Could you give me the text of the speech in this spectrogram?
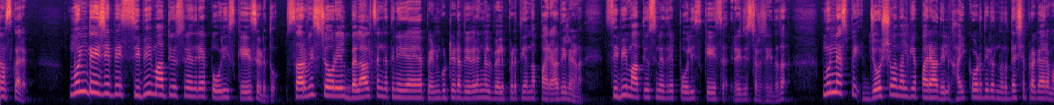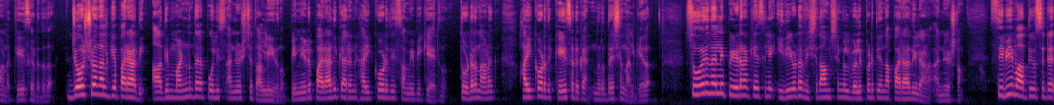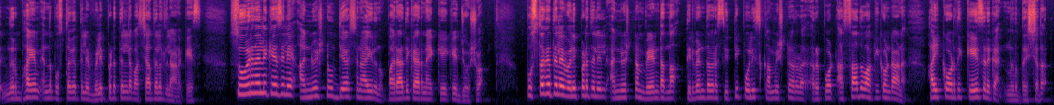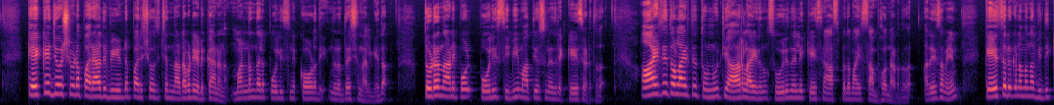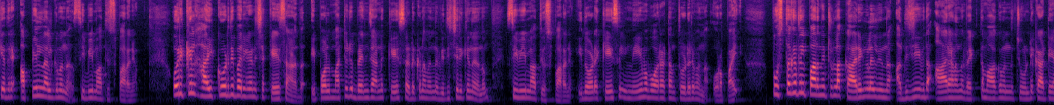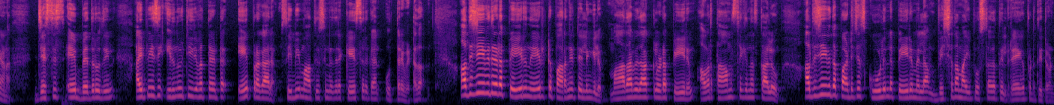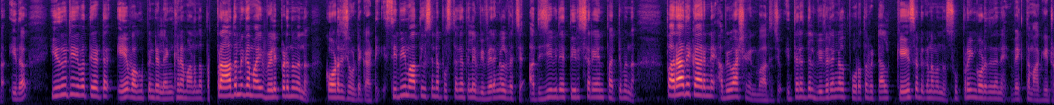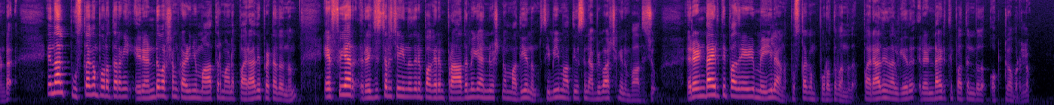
നമസ്കാരം. മുൻ D G P Siby മാത്യൂസിനെതിരെ പോലീസ് കേസെടുത്തു. സർവീസ് ചോറിയിൽ ബലാത്സംഗത്തിനിരയായ പെൺകുട്ടിയുടെ വിവരങ്ങൾ വെളിപ്പെടുത്തിയെന്ന പരാതിയിലാണ് സിബി മാത്യൂസിനെതിരെ പോലീസ് കേസ് രജിസ്റ്റർ ചെയ്തത്. മുൻ എസ് പി ജോഷുവ നൽകിയ പരാതിയിൽ ഹൈക്കോടതിയുടെ നിർദ്ദേശപ്രകാരമാണ് കേസെടുത്തത്. ജോഷുവ നൽകിയ പരാതി ആദ്യം മണ്ണന്തല പോലീസ് അന്വേഷിച്ച് തള്ളിയിരുന്നു. പിന്നീട് പരാതിക്കാരൻ ഹൈക്കോടതിയെ സമീപിക്കുകയായിരുന്നു. തുടർന്നാണ് ഹൈക്കോടതി കേസെടുക്കാൻ നിർദ്ദേശം നൽകിയത്. സൂര്യനെല്ലി പീഡന കേസിലെ ഇരയുടെ വിശദാംശങ്ങൾ വെളിപ്പെടുത്തിയെന്ന പരാതിയിലാണ് അന്വേഷണം. സിബി മാത്യൂസിന്റെ നിർഭയം എന്ന പുസ്തകത്തിലെ വെളിപ്പെടുത്തലിന്റെ പശ്ചാത്തലത്തിലാണ് കേസ്. സൂര്യനെല്ലി കേസിലെ അന്വേഷണ ഉദ്യോഗസ്ഥനായിരുന്നു പരാതിക്കാരനായ കെ കെ ജോഷുവ. പുസ്തകത്തിലെ വെളിപ്പെടുത്തലിൽ അന്വേഷണം വേണ്ടെന്ന തിരുവനന്തപുരം സിറ്റി പോലീസ് കമ്മീഷണറുടെ റിപ്പോർട്ട് അസാധുവാക്കിക്കൊണ്ടാണ് ഹൈക്കോടതി കേസെടുക്കാൻ നിർദ്ദേശിച്ചത്. കെ കെ ജോഷിയുടെ പരാതി വീണ്ടും പരിശോധിച്ച് നടപടിയെടുക്കാനാണ് മണ്ണന്തല പോലീസിന് കോടതി നിർദ്ദേശം നൽകിയത്. തുടർന്നാണിപ്പോൾ പോലീസ് സി ബി മാത്യൂസിനെതിരെ കേസെടുത്തത്. ആയിരത്തി തൊള്ളായിരത്തി തൊണ്ണൂറ്റി ആറിലായിരുന്നു സൂര്യനെല്ലി കേസിന് ആസ്പദമായി സംഭവം നടന്നത്. അതേസമയം കേസെടുക്കണമെന്ന വിധിക്കെതിരെ അപ്പീൽ നൽകുമെന്ന് സി ബി മാത്യൂസ് പറഞ്ഞു. ഒരിക്കൽ ഹൈക്കോടതി പരിഗണിച്ച കേസാണിത്. ഇപ്പോൾ മറ്റൊരു ബെഞ്ചാണ് കേസ് എടുക്കണമെന്ന് വിധിച്ചിരിക്കുന്നതെന്നും സി ബി മാത്യൂസ് പറഞ്ഞു. ഇതോടെ കേസിൽ നിയമ പോരാട്ടം തുടരുമെന്ന് ഉറപ്പായി. പുസ്തകത്തിൽ പറഞ്ഞിട്ടുള്ള കാര്യങ്ങളിൽ നിന്ന് അതിജീവിത ആരാണെന്ന് വ്യക്തമാകുമെന്ന് ചൂണ്ടിക്കാട്ടിയാണ് justice A Badaruddin. I P C ഇരുന്നൂറ്റി ഇരുപത്തെട്ട് എ പ്രകാരം സി ബി മാത്യൂസിനെതിരെ കേസെടുക്കാൻ ഉത്തരവിട്ടത്. അതിജീവിതയുടെ പേര് നേരിട്ട് പറഞ്ഞിട്ടില്ലെങ്കിലും മാതാപിതാക്കളുടെ പേരും അവർ താമസിക്കുന്ന സ്ഥലവും അതിജീവിത പഠിച്ച സ്കൂളിന്റെ പേരുമെല്ലാം വിശദമായി പുസ്തകത്തിൽ രേഖപ്പെടുത്തിയിട്ടുണ്ട്. ഇത് ഇരുന്നൂറ്റി ഇരുപത്തിയെട്ട് എ വകുപ്പിന്റെ ലംഘനമാണെന്ന് പ്രാഥമികമായി വെളിപ്പെടുന്നുവെന്ന് കോടതി ചൂണ്ടിക്കാട്ടി. സിബി മാത്യൂസിന്റെ പുസ്തകത്തിലെ വിവരങ്ങൾ വെച്ച് അതിജീവിതയെ തിരിച്ചറിയാൻ പറ്റുമെന്ന് പരാതിക്കാരനെ അഭിഭാഷകൻ വാദിച്ചു. ഇത്തരത്തിൽ വിവരങ്ങൾ പുറത്തുവിട്ടാൽ കേസെടുക്കണമെന്ന് സുപ്രീം കോടതി തന്നെ വ്യക്തമാക്കിയിട്ടുണ്ട്. എന്നാൽ പുസ്തകം പുറത്തിറങ്ങി രണ്ട് വർഷം കഴിഞ്ഞ് മാത്രമാണ് പരാതിപ്പെട്ടതെന്നും എഫ്ഐആർ രജിസ്റ്റർ ചെയ്യുന്നതിന് പകരം പ്രാഥമിക അന്വേഷണം മതിയെന്നും സിബി മാത്യൂസിന്റെ അഭിഭാഷകനും വാദിച്ചു. രണ്ടായിരത്തി പതിനേഴ് മെയ്യിലാണ് പുസ്തകം പുറത്തു വന്നത്. പരാതി നൽകിയത് രണ്ടായിരത്തി പത്തൊൻപത് ഒക്ടോബറിലും.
